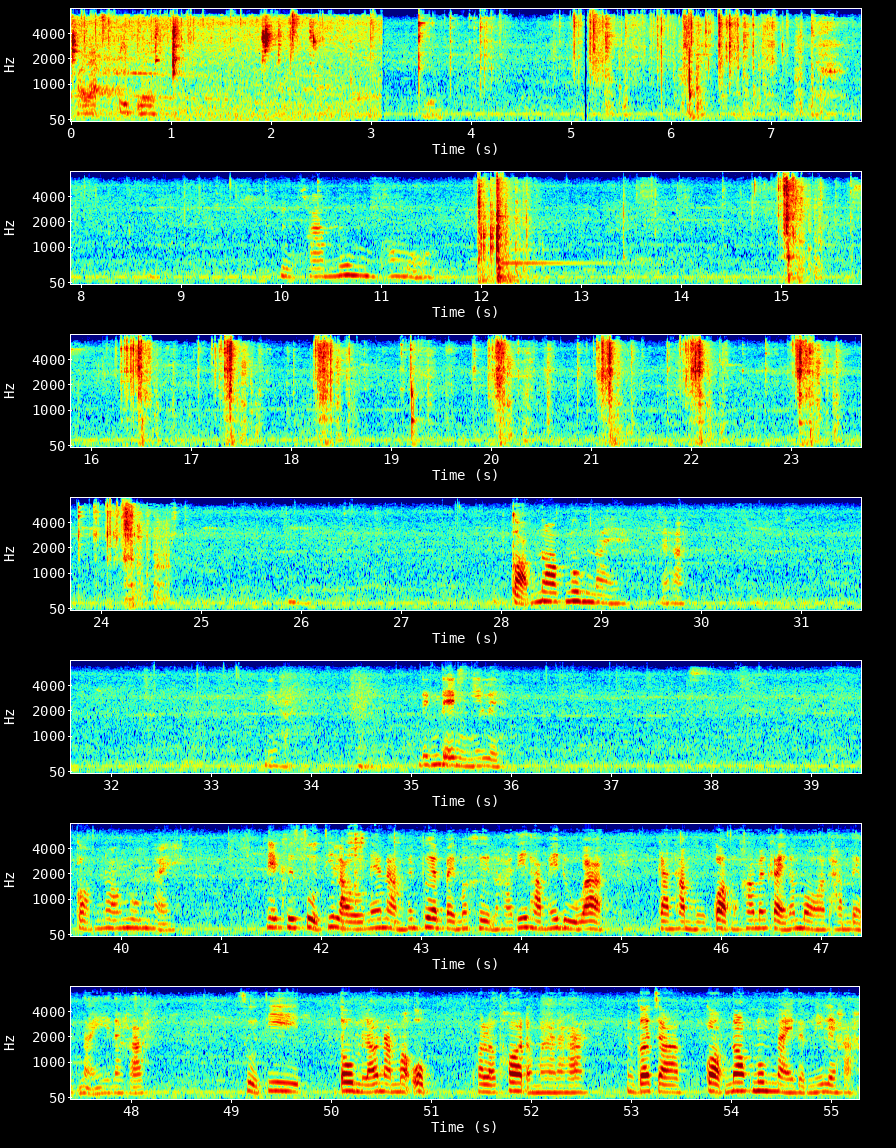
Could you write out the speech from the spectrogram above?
พอละติดเลย ดูความนุ่มของหมู กรอบนอกนุ่มในนะคะนี่ค่ะเด้งๆอย่างนี้เลย กรอบนอกนุ่มในนี่คือสูตรที่เราแนะนำเพื่อนๆไปเมื่อคืนนะคะ ที่ทำให้ดูว่าการทำหมูกรอบของข้าวมันไก่น้ำมอทำแบบไหนนะคะ สูตรที่ต้มแล้วนำมาอบ พอเราทอดออกมานะคะ มันก็จะกรอบนอกนุ่มในแบบนี้เลยค่ะ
